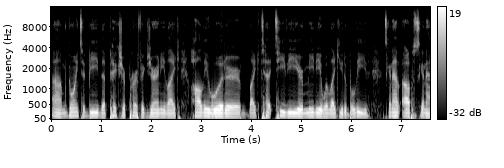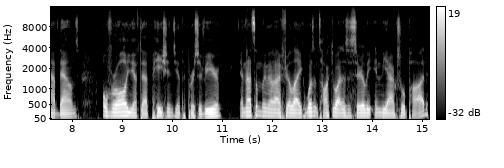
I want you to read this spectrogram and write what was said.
um, going to be the picture perfect journey like hollywood or like t- tv or media would like you to believe. It's going to have ups it's going to have downs. Overall you have to have patience you have to persevere and that's something that I feel like wasn't talked about necessarily in the actual pod,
